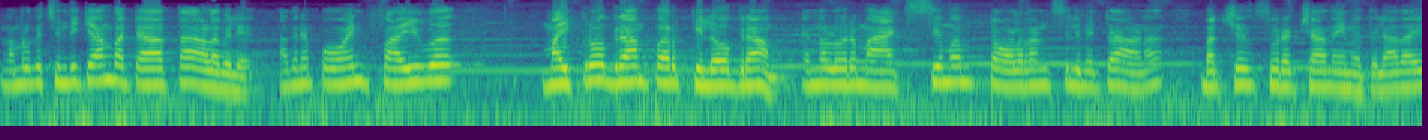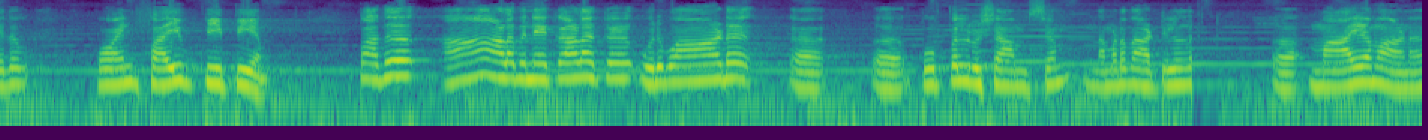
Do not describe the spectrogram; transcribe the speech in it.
നമ്മൾക്ക് ചിന്തിക്കാൻ പറ്റാത്ത അളവിൽ അതിന് point five microgram per kilogram എന്നുള്ള ഒരു മാക്സിമം ടോളറൻസ് ലിമിറ്റ് ആണ് ഭക്ഷ്യ സുരക്ഷാ നിയമത്തിൽ. അതായത് point five P P M അപ്പൊ അത് ആ അളവിനേക്കാളൊക്കെ ഒരുപാട് പൂപ്പൽ വിഷാംശം നമ്മുടെ നാട്ടിൽ മായമാണ്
